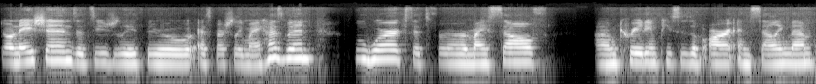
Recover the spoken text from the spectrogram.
donations. It's usually through, especially my husband who works. It's for myself, um, creating pieces of art and selling them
